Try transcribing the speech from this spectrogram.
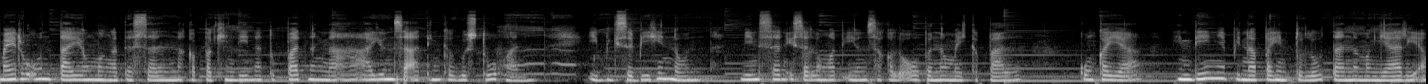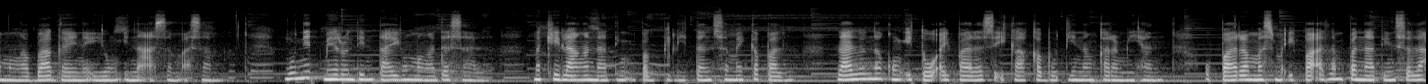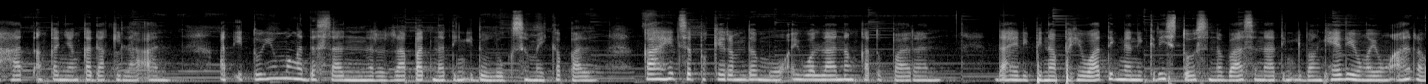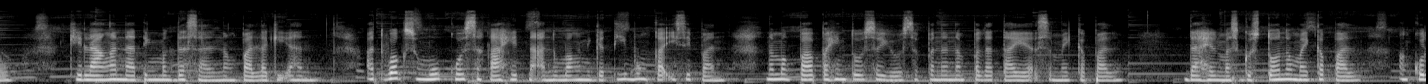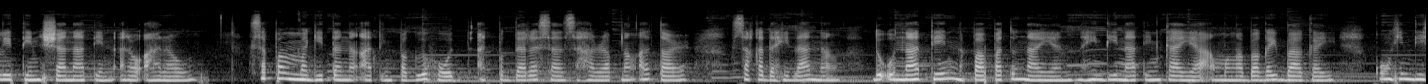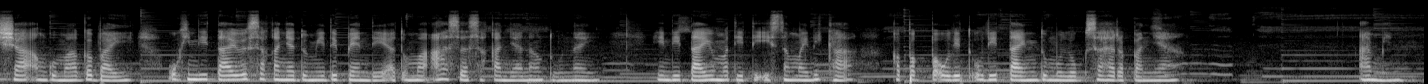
Mayroon tayong mga dasal na kapag hindi natupad ng naaayon sa ating kagustuhan, ibig sabihin nun, minsan isalungat iyon sa kalooban ng may kapal. Kung kaya, hindi niya pinapahintulutan na mangyari ang mga bagay na iyong inaasam-asam. Ngunit meron din tayong mga dasal na kailangan nating ipagpilitan sa may kapal, lalo na kung ito ay para sa ikakabuti ng karamihan o para mas maipaalam pa natin sa lahat ang kanyang kadakilaan. At ito yung mga dasal na nararapat nating idulog sa may kapal kahit sa pakiramdam mo ay wala ng katuparan. Dahil ipinapahiwatig nga ni Kristo sa nabasa nating ibanghelyo ngayong araw, kailangan nating magdasal ng palagian at huwag sumuko sa kahit na anumang negatibong kaisipan na magpapahinto sa iyo sa pananampalataya sa may kapal. Dahil mas gusto ng may kapal ang kulitin siya natin araw-araw. Sa pamamagitan ng ating pagluhod at pagdarasal sa harap ng altar, sa kadahilan ng doon natin napapatunayan na hindi natin kaya ang mga bagay-bagay kung hindi siya ang gumagabay o hindi tayo sa kanya dumidepende at umaasa sa kanya ng tunay. Hindi tayo matitiis ng may likha kapag paulit-ulit tayong dumulog sa harapan niya. Amin.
